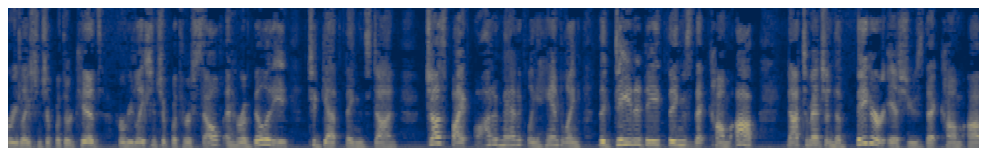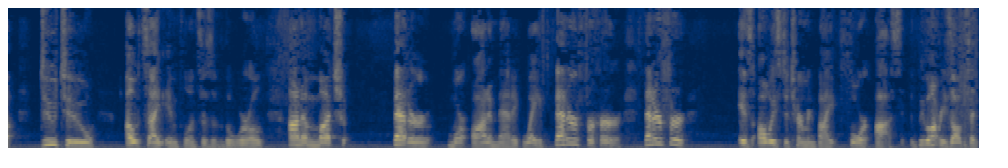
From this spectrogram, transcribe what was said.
her relationship with her kids, her relationship with herself, and her ability to get things done just by automatically handling the day to day things that come up, not to mention the bigger issues that come up due to outside influences of the world on a much better, more automatic way. Better for her. Better for is always determined by for us. We want results that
